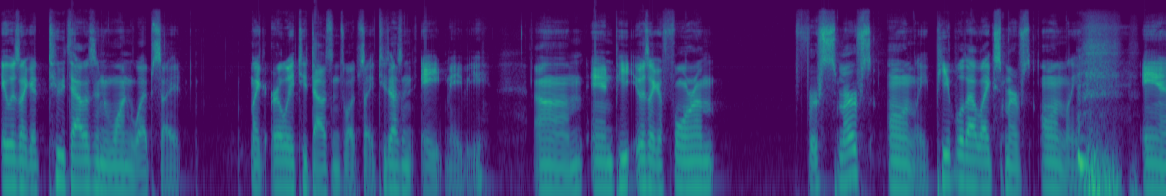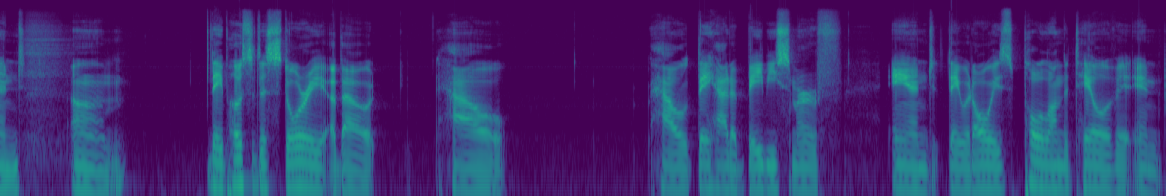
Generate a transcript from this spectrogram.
It was like a 2001 website like early 2000s website, 2008 maybe. Um, and pe- it was like a forum for Smurfs only, people that like Smurfs only. and um, they posted this story about how how they had a baby Smurf and they would always pull on the tail of it and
